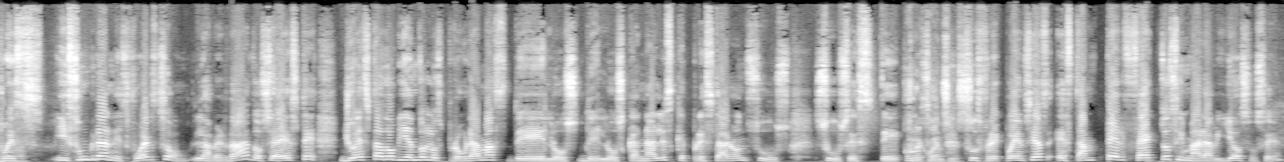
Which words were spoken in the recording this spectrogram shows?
Pues hizo un gran esfuerzo, la verdad. O sea, este, yo he estado viendo los programas de los de los canales que prestaron sus sus este, ¿cómo se llama? Frecuencias. Sus frecuencias están perfectos y maravillosos, ¿eh?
